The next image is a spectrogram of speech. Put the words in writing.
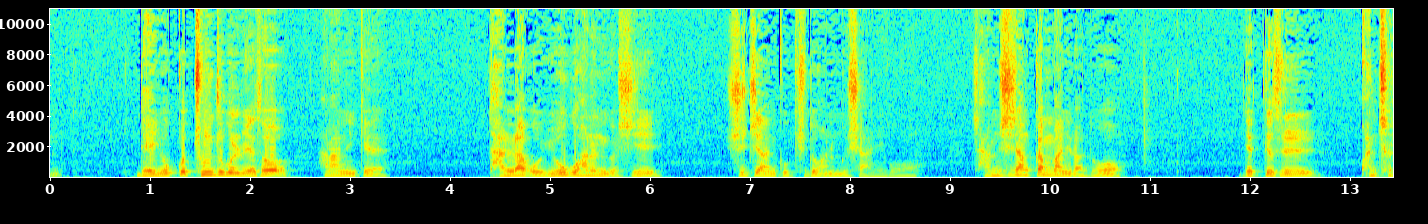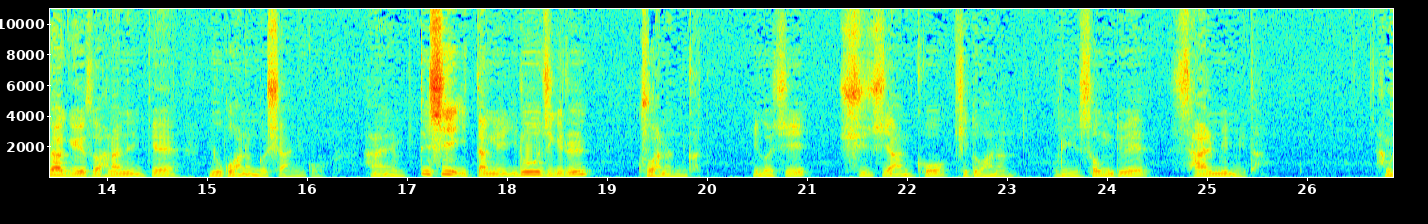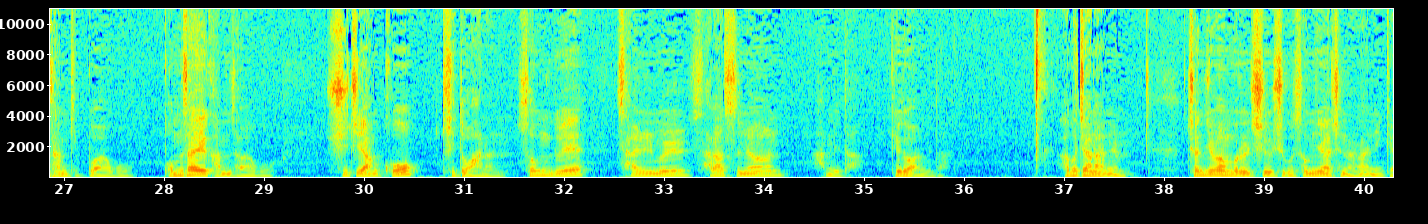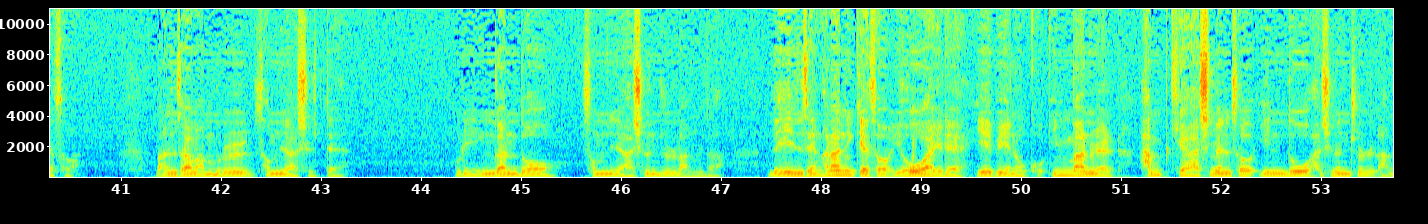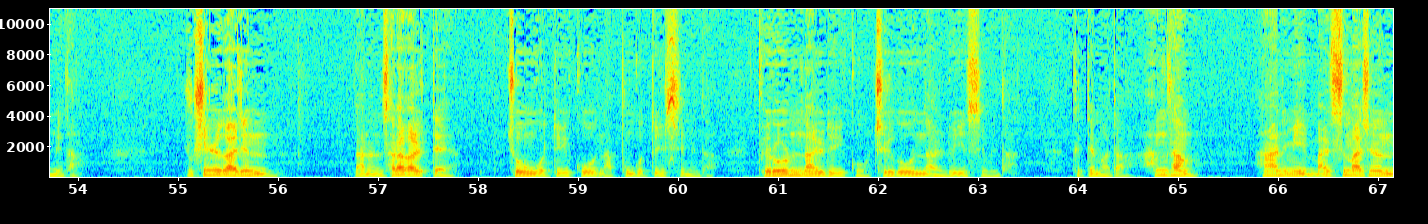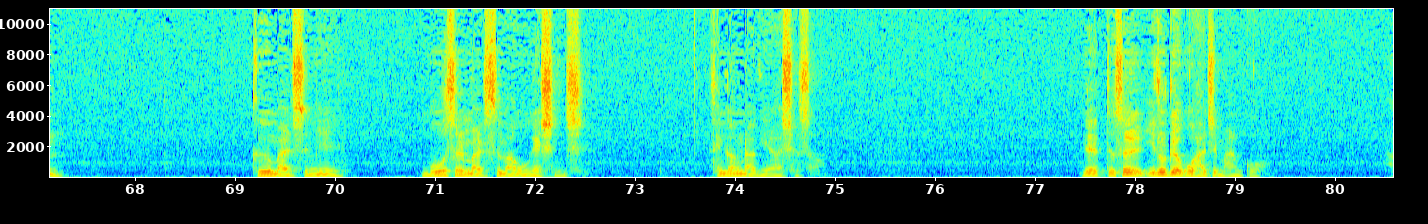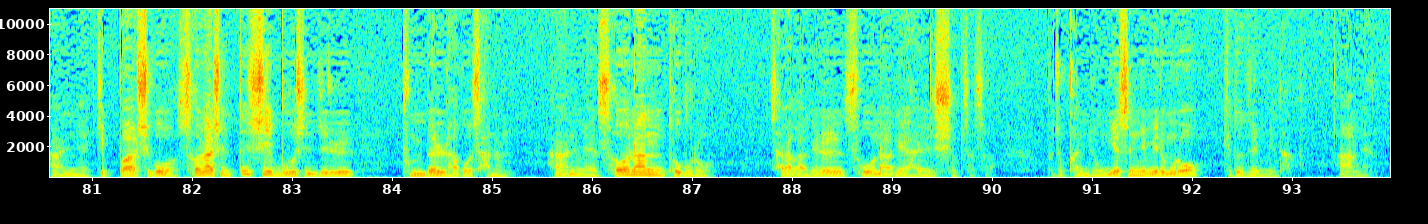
음, 내 욕구 충족을 위해서 하나님께 달라고 요구하는 것이 쉬지 않고 기도하는 것이 아니고 잠시 잠깐만이라도 내 뜻을 관철하기 위해서 하나님께 요구하는 것이 아니고 하나님 뜻이 이 땅에 이루어지기를 구하는 것 이것이 쉬지 않고 기도하는 우리 성도의 삶입니다. 항상 기뻐하고 범사에 감사하고 쉬지 않고 기도하는 성도의 삶을 살았으면 합니다. 기도합니다. 아버지 하나님, 전지 만물을 지으시고 섭리하시는 하나님께서 만사 만물을 섭리하실 때 우리 인간도 섭리하시는 줄 압니다. 내 인생 하나님께서 여호와 일에 예비해 놓고 임마누엘 함께 하시면서 인도하시는 줄 압니다. 육신을 가진 나는 살아갈 때 좋은 것도 있고 나쁜 것도 있습니다. 괴로운 날도 있고 즐거운 날도 있습니다. 그때마다 항상 하나님이 말씀하시는 그 말씀이 무엇을 말씀하고 계신지 생각나게 하셔서 내 뜻을 이루려고 하지 말고 하나님의 기뻐하시고 선하신 뜻이 무엇인지를 분별하고 사는 하나님의 선한 도구로 살아가기를 소원하게 하여 주시옵소서. 부족한 종 예수님 이름으로 기도드립니다. 아멘.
